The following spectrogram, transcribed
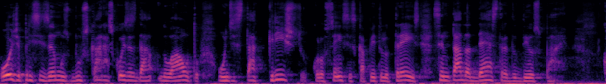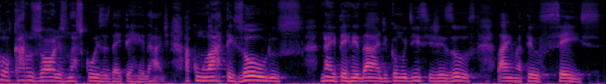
hoje precisamos buscar as coisas do alto, onde está Cristo, Colossenses capítulo 3, sentado à destra do Deus Pai. Colocar os olhos nas coisas da eternidade, acumular tesouros na eternidade, como disse Jesus lá em Mateus 6.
